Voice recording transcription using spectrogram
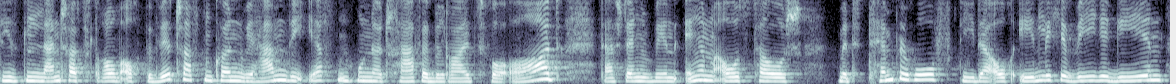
diesen Landschaftsraum auch bewirtschaften können. Wir haben die ersten 100 Schafe bereits vor Ort. Da stehen wir in engem Austausch mit Tempelhof, die da auch ähnliche Wege gehen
